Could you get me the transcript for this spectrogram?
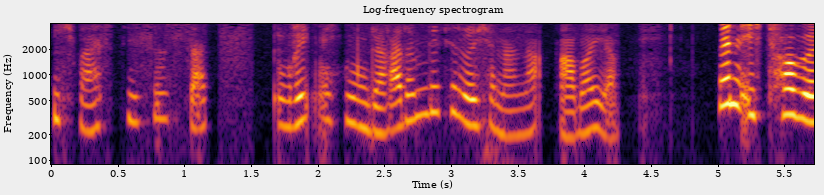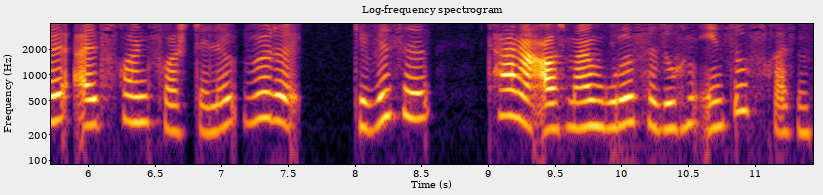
Ich weiß, dieser Satz bringt mich gerade ein bisschen durcheinander, aber ja. Wenn ich Tobble als Freund vorstelle, würde gewisse keiner aus meinem Rudel versuchen, ihn zu fressen.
